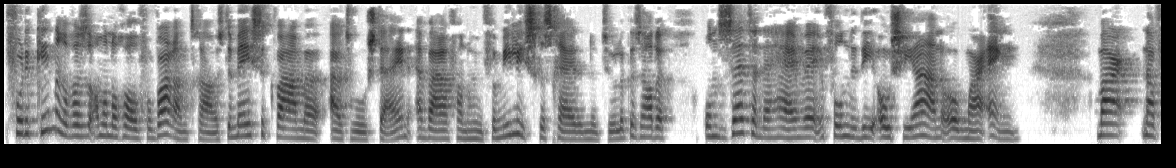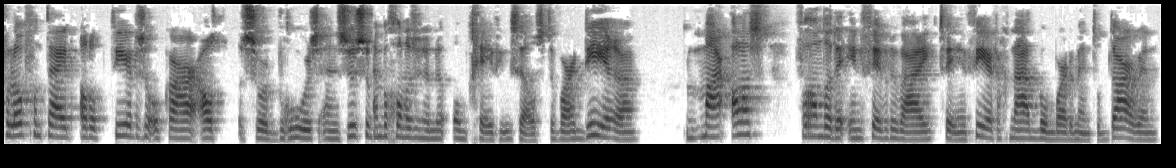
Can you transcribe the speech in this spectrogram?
Voor de kinderen was het allemaal nogal verwarrend trouwens. De meesten kwamen uit de woestijn en waren van hun families gescheiden natuurlijk. En ze hadden ontzettende heimwee en vonden die oceaan ook maar eng. Maar na verloop van tijd adopteerden ze elkaar als een soort broers en zussen en begonnen ze hun omgeving zelfs te waarderen. Maar alles veranderde in februari 42 na het bombardement op Darwin.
